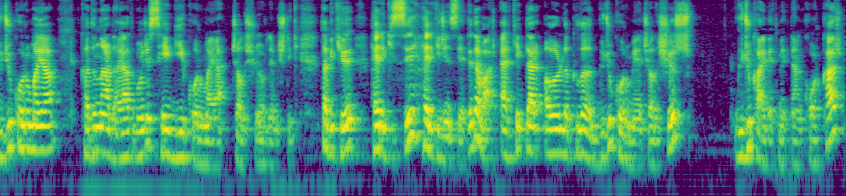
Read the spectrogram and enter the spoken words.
gücü korumaya, kadınlar da hayatı boyunca sevgiyi korumaya çalışıyor demiştik. Tabii ki her ikisi her iki cinsiyette de var. Erkekler ağırlıklı gücü korumaya çalışır gücü kaybetmekten korkar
